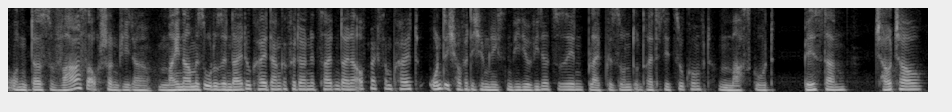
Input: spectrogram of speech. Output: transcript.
und das war's auch schon wieder. Mein Name ist Udo Sendaidokai, danke für deine Zeit und deine Aufmerksamkeit und ich hoffe, dich im nächsten Video wiederzusehen. Bleib gesund und rette die Zukunft. Mach's gut. Bis dann. Ciao, ciao.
